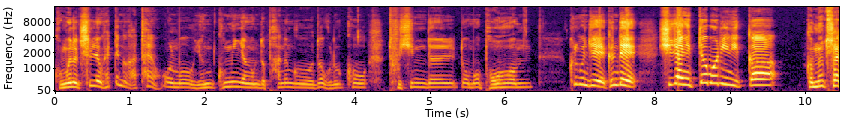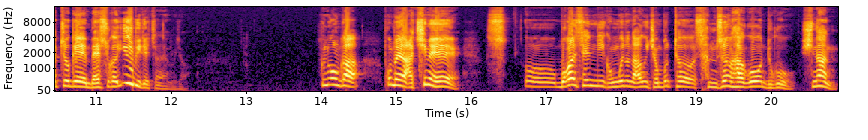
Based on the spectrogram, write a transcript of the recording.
공매도 치려고 했던 것 같아요. 오늘 뭐 영, 국민연금도 파는 것도 그렇고 투신들 또 뭐 보험. 그리고 이제 근데 시장이 떠버리니까 금융투자 쪽에 매수가 유입이 됐잖아요, 그죠? 그러니까 보면 아침에 스- 어, 모간센리 공모도 나오기 전부터 삼성하고 누구? 신한.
